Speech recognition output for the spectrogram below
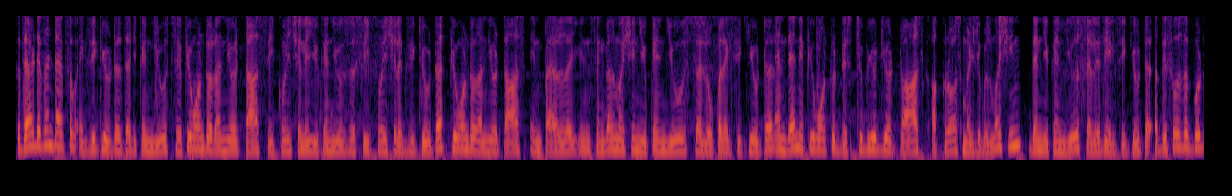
So there are different types of executors that you can use. So if you want to run your task sequentially, you can use the sequential executor. If you want to run your task in parallel in single machine, you can use the local executor. And then if you want to distribute your task across multiple machine, then you can use celery executor. This was a good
